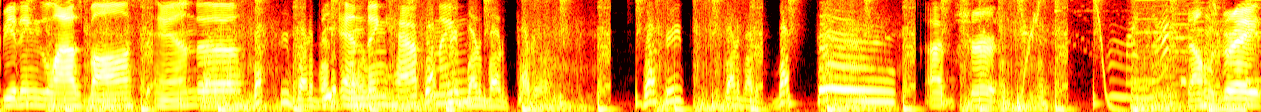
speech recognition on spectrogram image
beating the last boss and uh, the ending happening. I'm sure. Sounds great.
